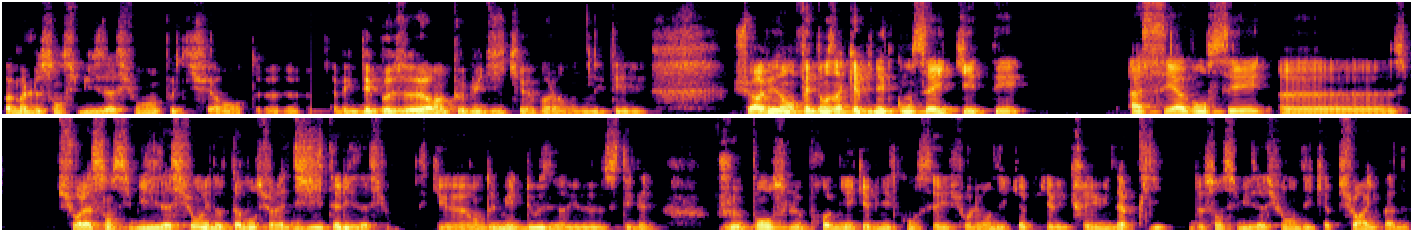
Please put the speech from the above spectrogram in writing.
pas mal de sensibilisations un peu différentes, euh, avec des buzzers un peu ludiques. Voilà, on était. Je suis arrivé en fait dans un cabinet de conseil qui était assez avancé sur la sensibilisation et notamment sur la digitalisation. Parce qu'en 2012, c'était je pense, le premier cabinet de conseil sur le handicap qui avait créé une appli de sensibilisation handicap sur iPad.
